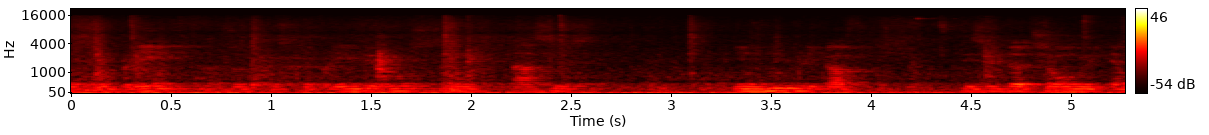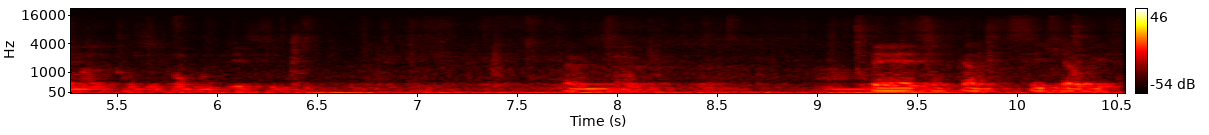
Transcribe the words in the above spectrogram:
das Problem also das Problembewusstsein, das ist im Hinblick auf die Situation, mit der man konfrontiert ist. Ähm, bin jetzt nicht ganz sicher, ob ich.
